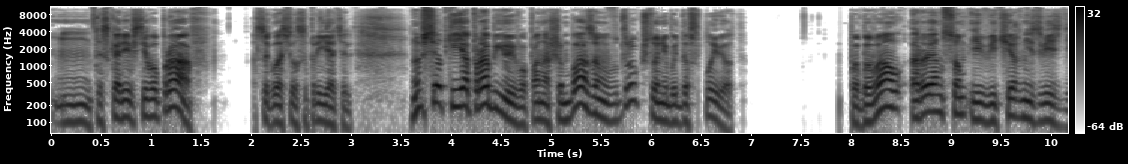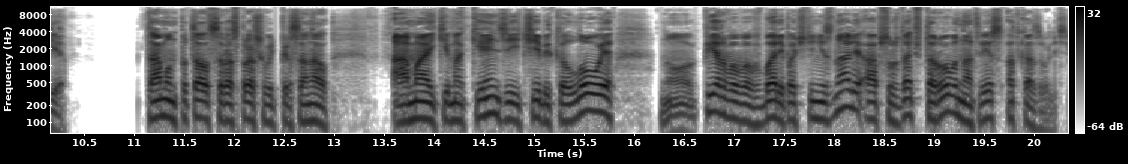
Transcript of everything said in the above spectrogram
«Ты, скорее всего, прав», — согласился приятель. «Но все-таки я пробью его по нашим базам, вдруг что-нибудь да всплывет». Побывал Ренсом и в «Вечерней звезде». Там он пытался расспрашивать персонал о Майке Маккензи и Чебика Лоуэ, но первого в баре почти не знали, а обсуждать второго наотрез отказывались.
